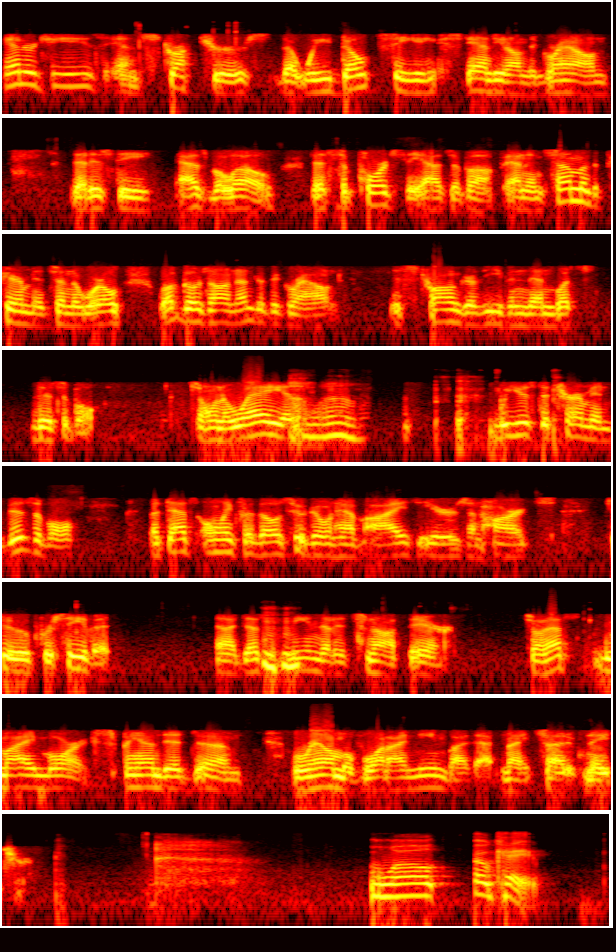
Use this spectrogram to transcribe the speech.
energies and structures that we don't see standing on the ground that is the as below that supports the as above. And in some of the pyramids in the world, what goes on under the ground is stronger even than what's visible. So in a way, oh, wow. we use the term invisible but that's only for those who don't have eyes, ears, and hearts to perceive it. Uh, it doesn't mm-hmm. mean that it's not there. So that's my more expanded um, realm of what I mean by that night side of nature. Well, okay.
